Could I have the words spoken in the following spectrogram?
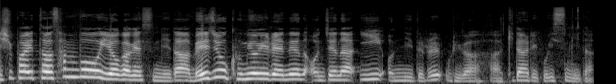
이슈파이터 3부 이어가겠습니다. 매주 금요일에는 언제나 이 언니들을 우리가 아, 기다리고 있습니다.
